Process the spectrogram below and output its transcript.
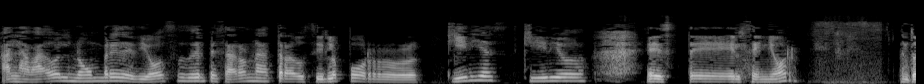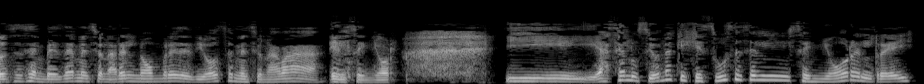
alabado el nombre de Dios, empezaron a traducirlo por Kirias Kirio, este, el Señor. Entonces, en vez de mencionar el nombre de Dios, se mencionaba el Señor. Y hace alusión a que Jesús es el Señor, el Rey.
